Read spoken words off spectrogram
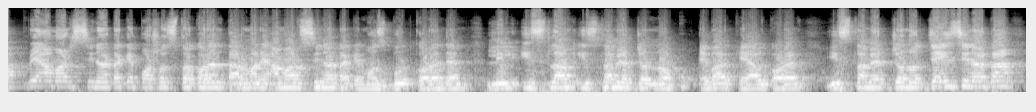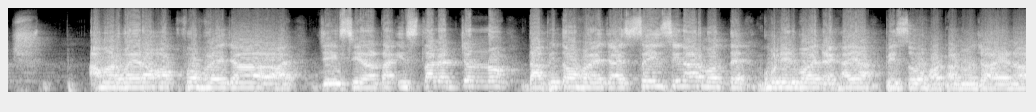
আপনি আমার সিনাটাকে প্রশস্ত করেন, তার মানে আমার সিনাটাকে মজবুত করে দেন। লিল ইসলাম, ইসলামের জন্য এবার খেয়াল করেন, ইসলামের জন্য যেই সিনাটা আমার ভাইয়েরা অক্ষ হয়ে যায় যেই সিনাটা ইসলামের জন্য দাপিত হয়ে যায়, সেই সিনার মধ্যে গুলির ভয় দেখায়া পিছু হটানো যায় না।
